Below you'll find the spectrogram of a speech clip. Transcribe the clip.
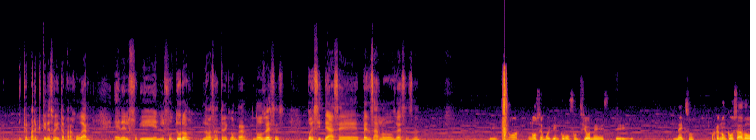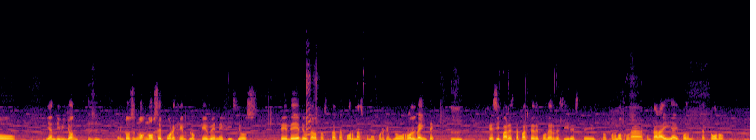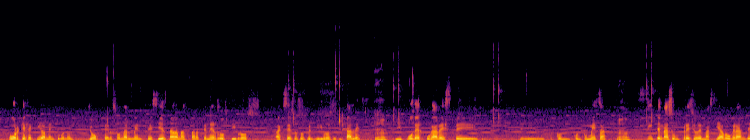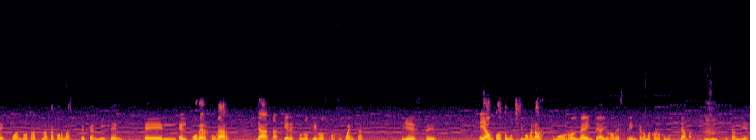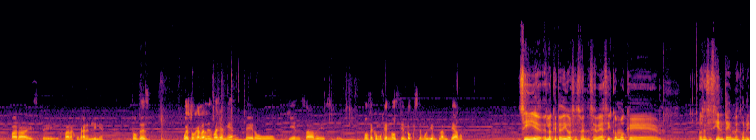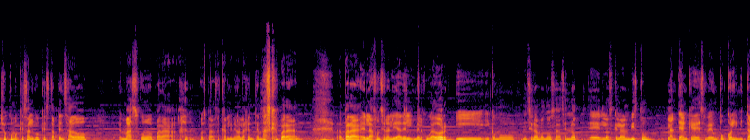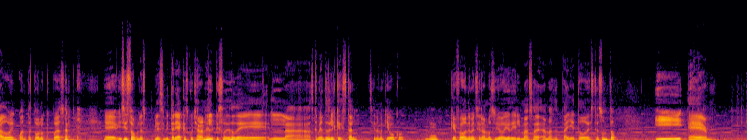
que, para, que tienes ahorita para jugar en el, y en el futuro lo vas a tener que comprar dos veces, pues sí te hace pensarlo dos veces, ¿no? Yo no sé muy bien cómo funciona este Nexus, porque nunca he usado D&D Beyond. Uh -huh. Entonces no, no sé, por ejemplo, qué beneficios te dé de usar otras plataformas como por ejemplo Roll20, uh -huh. Que sí, para esta parte de poder decir, este, nos ponemos a juntar ahí, ahí podemos hacer todo, porque efectivamente, bueno, yo personalmente, si es nada más para tener los libros, acceso a esos libros digitales uh -huh. y poder jugar este eh, con, con, tu mesa, uh -huh sí te me hace un precio demasiado grande cuando otras plataformas te permiten el, el, poder jugar, ya adquieres tú los libros por tu cuenta y este y a un costo muchísimo menor, como Roll20, hay uno de stream que no me acuerdo cómo se llama, uh -huh. que también para este para jugar en línea. Entonces, pues ojalá les vaya bien, pero quién sabe, este, no sé, como que no siento que esté muy bien planteado. Sí, es lo que te digo, se, suena, se, ve así como que... O sea, se siente, mejor dicho, como que es algo que está pensado más como para pues para sacar dinero a la gente más que para para la funcionalidad del, del jugador y, y, como mencionamos no o sea se not, eh, los que lo han visto plantean que se ve un poco limitado en cuanto a todo lo que puede hacer eh, insisto les, les invitaría a que escucharan el episodio de las caminantes del cristal si no me equivoco Uh -huh. que fue donde mencionamos yo y Odil más a, a, más detalle todo este asunto. Y eh,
